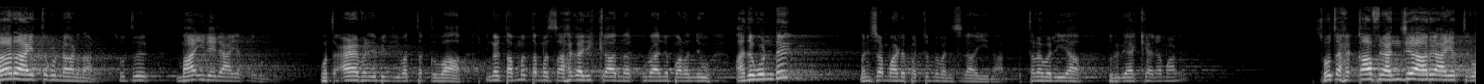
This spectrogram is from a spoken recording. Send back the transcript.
വേറെ ആയത്ത് കൊണ്ടാണെന്നാണ് സുഹൃത്ത് മായിലെ കൊണ്ട് നിങ്ങൾ തമ്മിൽ തമ്മിൽ സഹകരിക്കാന്ന് ഖുറാന് പറഞ്ഞു. അതുകൊണ്ട് മനുഷ്യന്മാട് പറ്റുന്ന മനസ്സിലായി എന്നാണ്. എത്ര വലിയ ദുർവ്യാഖ്യാനമാണ് സൂത്ത ഹക്കാഫിൽ അഞ്ച് ആറ് ആയത്തുകൾ.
